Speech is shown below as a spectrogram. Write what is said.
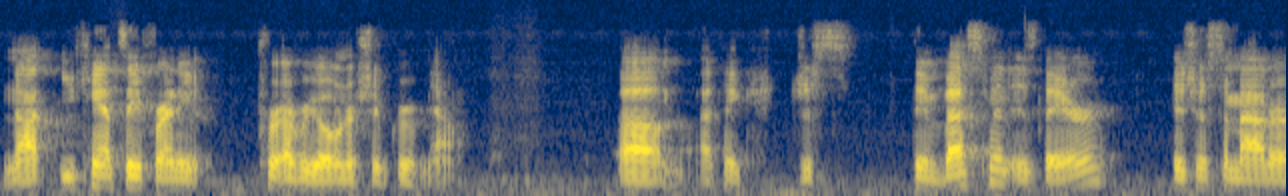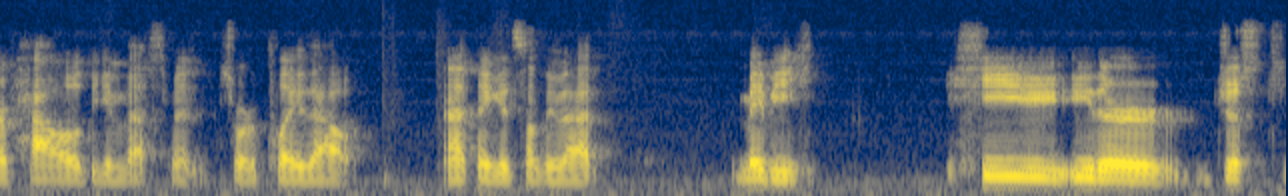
not you can't say for any for every ownership group now. Um, I think just the investment is there. It's just a matter of how the investment sort of plays out, and I think it's something that maybe he either just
